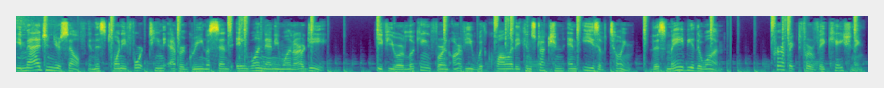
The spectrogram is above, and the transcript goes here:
Imagine yourself in this 2014 Evergreen Ascend A1 Anyone RD. If you are looking for an RV with quality construction and ease of towing, this may be the one. Perfect for vacationing,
